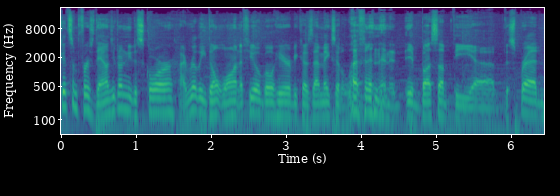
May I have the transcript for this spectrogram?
get some first downs. You don't need to score. I really don't want a field goal here because that makes it 11 and it, it busts up the uh, the spread.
